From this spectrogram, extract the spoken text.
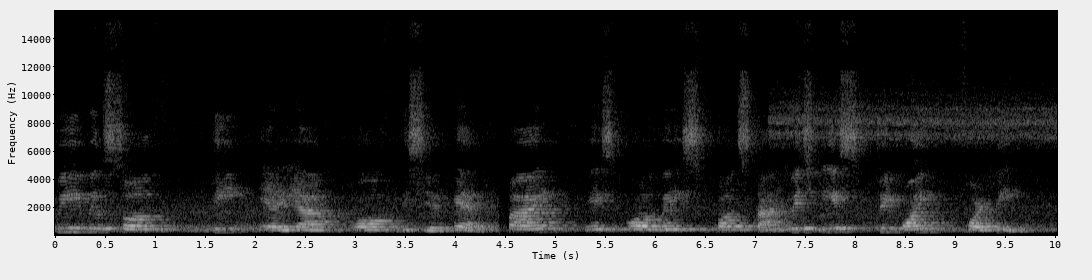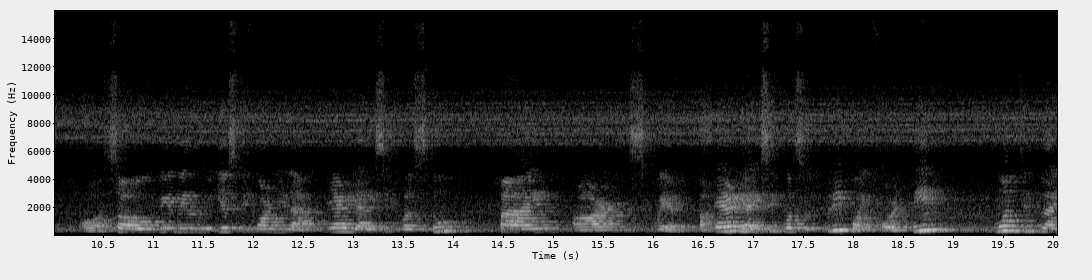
we will solve the area of the circle. Pi is always constant, which is 3.14. Oh, so we will use the formula area is equals to pi r squared. Uh, area is equals to 3.14. Multiply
